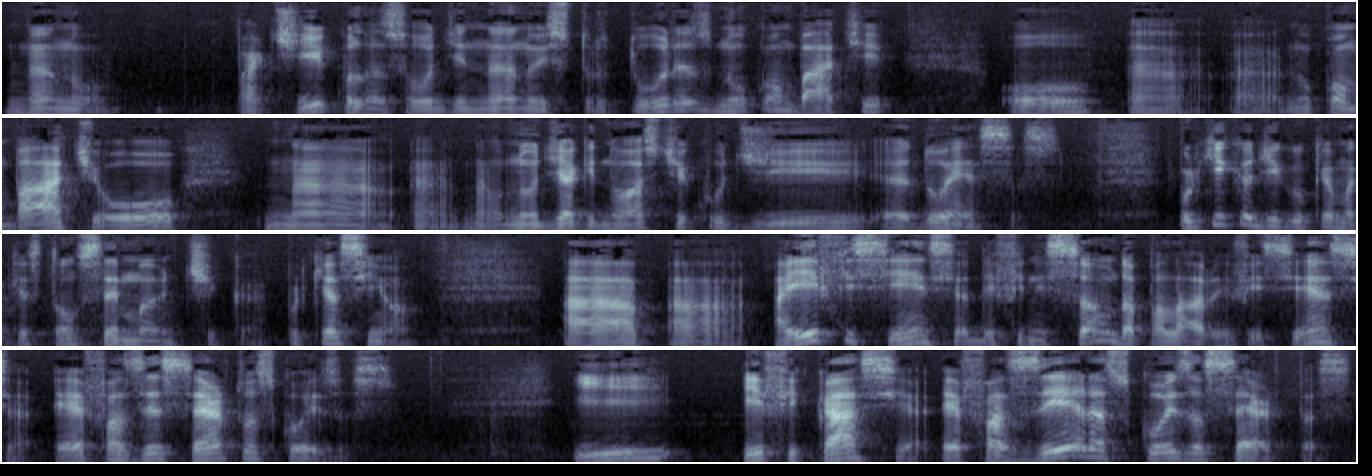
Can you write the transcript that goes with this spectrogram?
nanopartículas ou de nanoestruturas no combate ou uh, uh, no combate ou na, no diagnóstico de eh, doenças. Por que, que eu digo que é uma questão semântica? Porque assim, ó, a, a, a eficiência, a definição da palavra eficiência é fazer certas coisas. E eficácia é fazer as coisas certas.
